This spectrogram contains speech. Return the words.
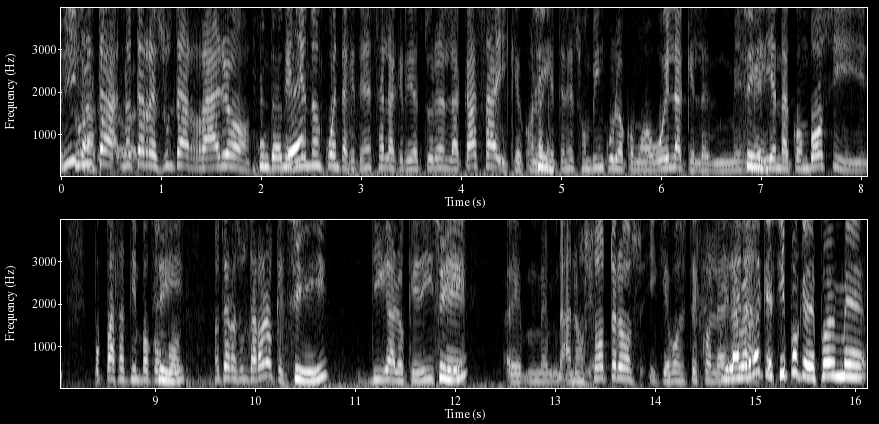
diga. resulta, ¿No te resulta raro, ¿Entendés? teniendo en cuenta que tenés a la criatura en la casa y que con Sí. la que tenés un vínculo como abuela, que la me- Sí. merienda con vos y pasa tiempo con Sí. vos? ¿No te resulta raro que Sí, diga lo que dice Sí. eh, me- a nosotros y que vos estés con la y la nena? verdad que sí, porque después me...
